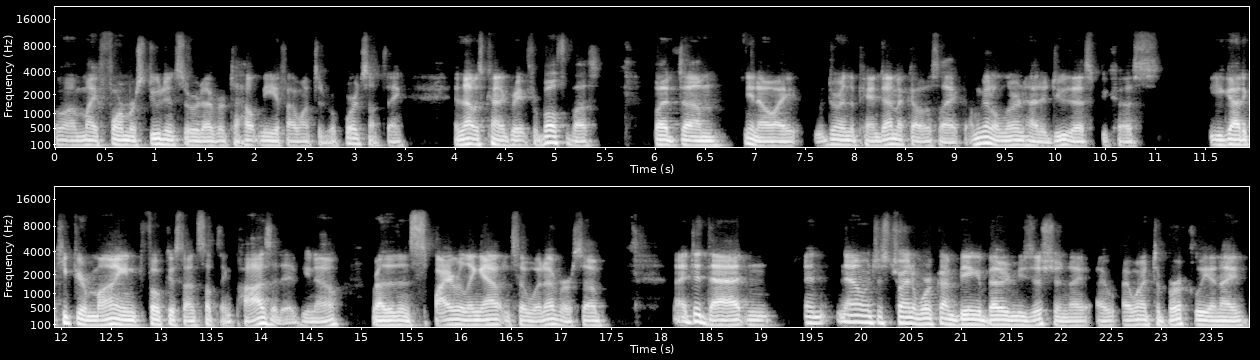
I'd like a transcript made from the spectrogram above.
uh, my former students or whatever to help me if I wanted to record something, and that was kind of great for both of us. But um, you know, I during the pandemic, I was like, I'm going to learn how to do this because you got to keep your mind focused on something positive, you know, rather than spiraling out into whatever. So I did that, and and now I'm just trying to work on being a better musician. I I, I went to Berklee, and I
